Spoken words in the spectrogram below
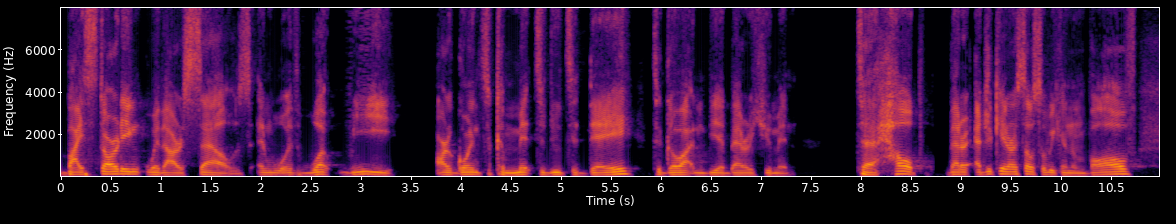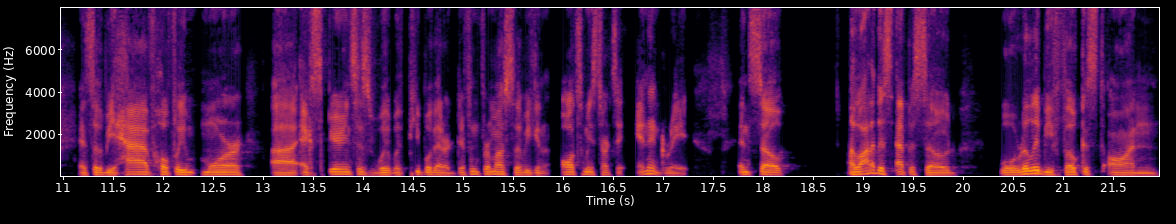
By starting with ourselves and with what we are going to commit to do today to go out and be a better human, to help better educate ourselves so we can evolve and so we have hopefully more uh, experiences with, with people that are different from us so that we can ultimately start to integrate. And so a lot of this episode will really be focused on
